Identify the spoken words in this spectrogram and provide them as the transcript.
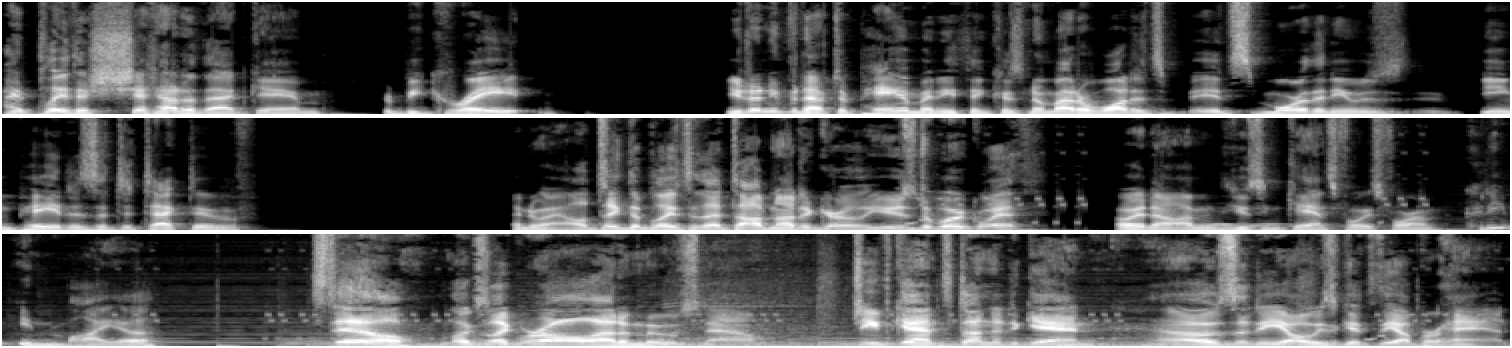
I'd play the shit out of that game. It'd be great. You don't even have to pay him anything because no matter what, it's it's more than he was being paid as a detective. Anyway, I'll take the place of that top knotted girl you used to work with. Oh, wait, no, I'm using Gant's voice for him. Could he mean Maya? Still, looks like we're all out of moves now. Chief Gant's done it again. How's it he always gets the upper hand?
